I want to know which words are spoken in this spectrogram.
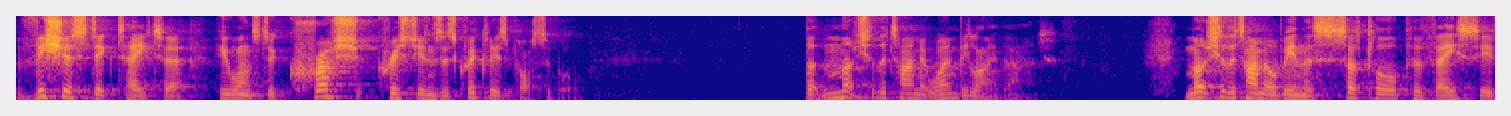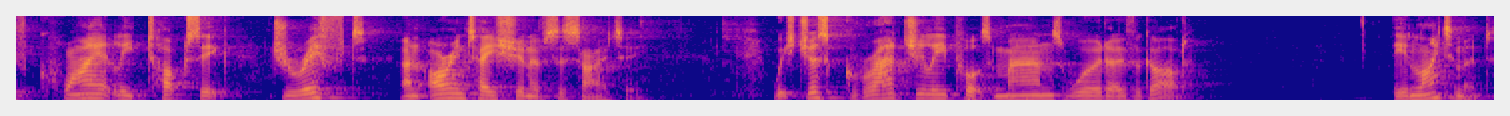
vicious dictator who wants to crush Christians as quickly as possible. But much of the time, it won't be like that. Much of the time, it will be in the subtle, pervasive, quietly toxic drift and orientation of society, which just gradually puts man's word over God. The Enlightenment,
